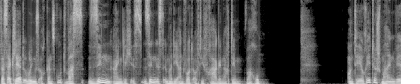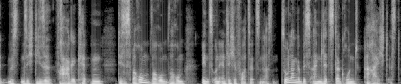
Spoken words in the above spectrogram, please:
Das erklärt übrigens auch ganz gut, was Sinn eigentlich ist. Sinn ist immer die Antwort auf die Frage nach dem Warum. Und theoretisch meinen wir, müssten sich diese Frageketten, dieses Warum, Warum, Warum ins Unendliche fortsetzen lassen. Solange bis ein letzter Grund erreicht ist.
